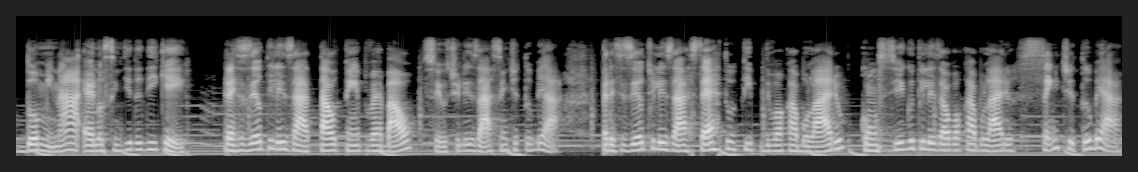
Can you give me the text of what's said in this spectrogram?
dominar é no sentido de que Precisei utilizar tal tempo verbal? Sei utilizar sem titubear. Precisei utilizar certo tipo de vocabulário? Consigo utilizar o vocabulário sem titubear.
